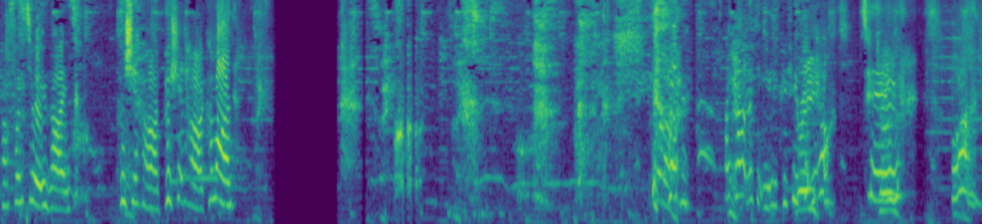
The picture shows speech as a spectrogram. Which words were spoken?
Halfway through, guys. Push it hard, push it hard. Come on. I can't look at you because you put Three, me on. Two, two. one.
